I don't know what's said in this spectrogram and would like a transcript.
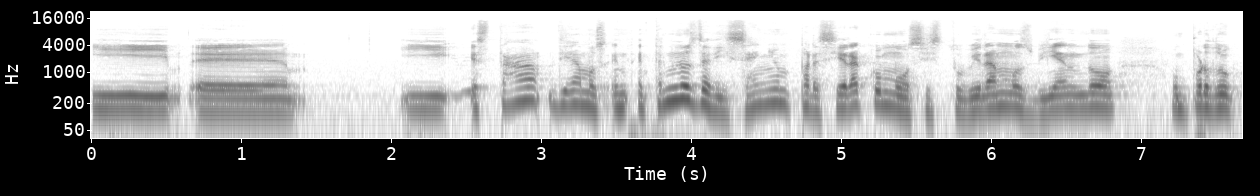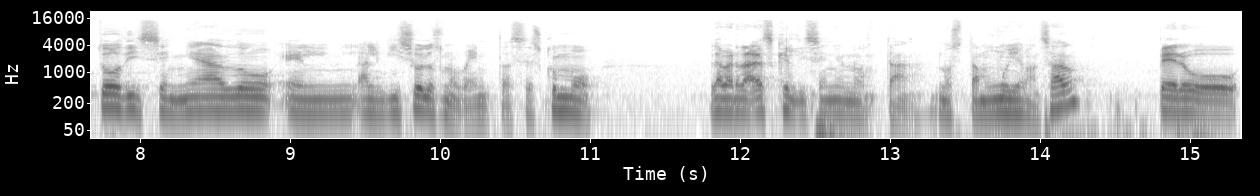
y, eh, y está, digamos, en, términos de diseño, pareciera como si estuviéramos viendo un producto diseñado en, al inicio de los noventas. Es como, la verdad es que el diseño no está, no está muy avanzado, pero,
